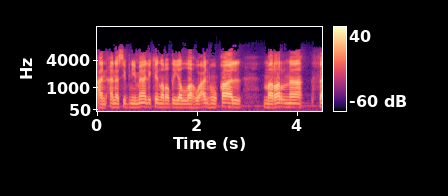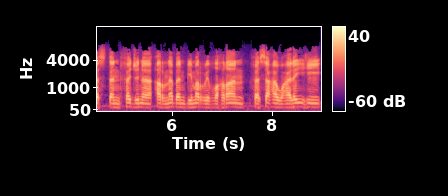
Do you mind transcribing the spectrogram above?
عن أنس بن مالك رضي الله عنه قال مررنا فاستنفجنا أرنبا بمر الظهران فسعوا عليه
